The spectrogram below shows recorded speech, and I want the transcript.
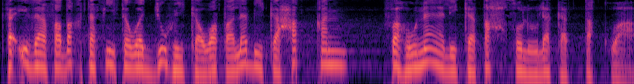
فإذا صدقت في توجهك وطلبك حقا فهنالك تحصل لك التقوى.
